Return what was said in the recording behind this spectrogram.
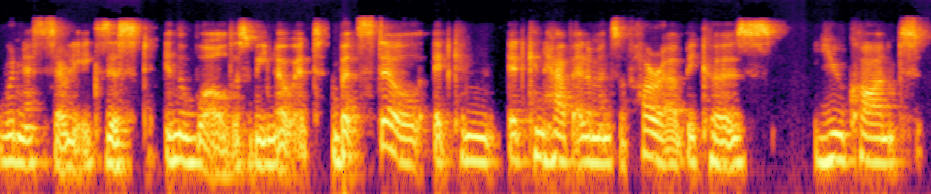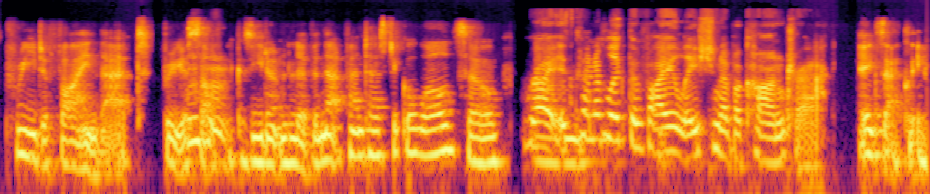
would necessarily exist in the world as we know it but still it can it can have elements of horror because you can't predefine that for yourself mm-hmm. because you don't live in that fantastical world. So right, um, it's kind of like the violation of a contract. Exactly.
